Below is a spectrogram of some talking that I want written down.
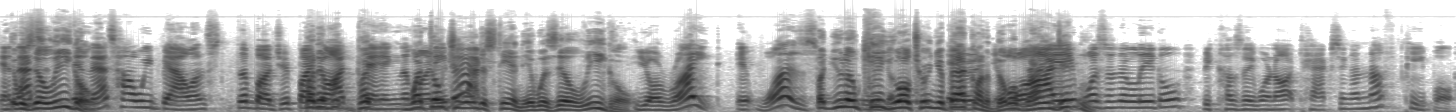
and it was illegal. And that's how we balanced the budget by but it not but paying the what money don't you back. understand? It was illegal. You're right. It was. But you don't care. You all turn your back on it. Bill O'Brien Why didn't. was it illegal? Because they were not taxing enough people.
